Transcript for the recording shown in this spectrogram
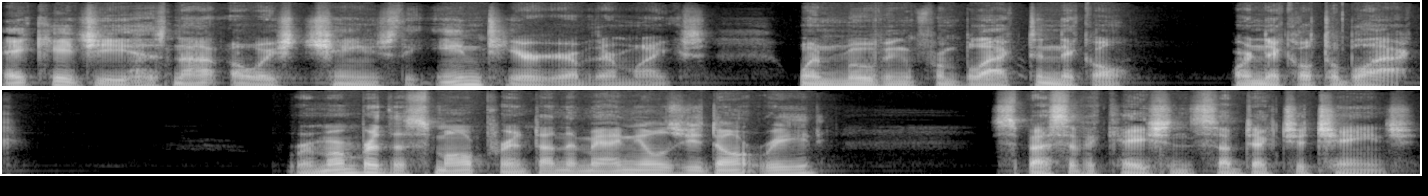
AKG has not always changed the interior of their mics when moving from black to nickel or nickel to black. Remember the small print on the manuals you don't read? Specifications subject to change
